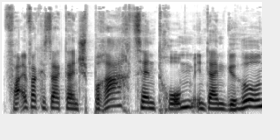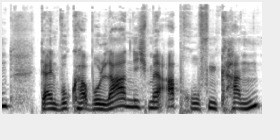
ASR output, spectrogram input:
vereinfacht gesagt, dein Sprachzentrum in deinem Gehirn dein Vokabular nicht mehr abrufen kann.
